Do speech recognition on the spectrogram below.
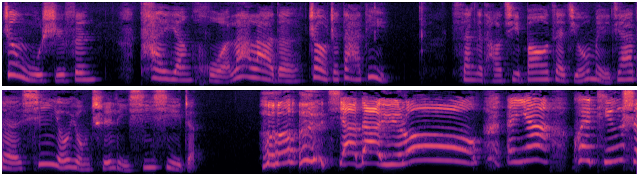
正午时分，太阳火辣辣的照着大地，三个淘气包在九美家的新游泳池里嬉戏着。下大雨喽！哎呀，快停手！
